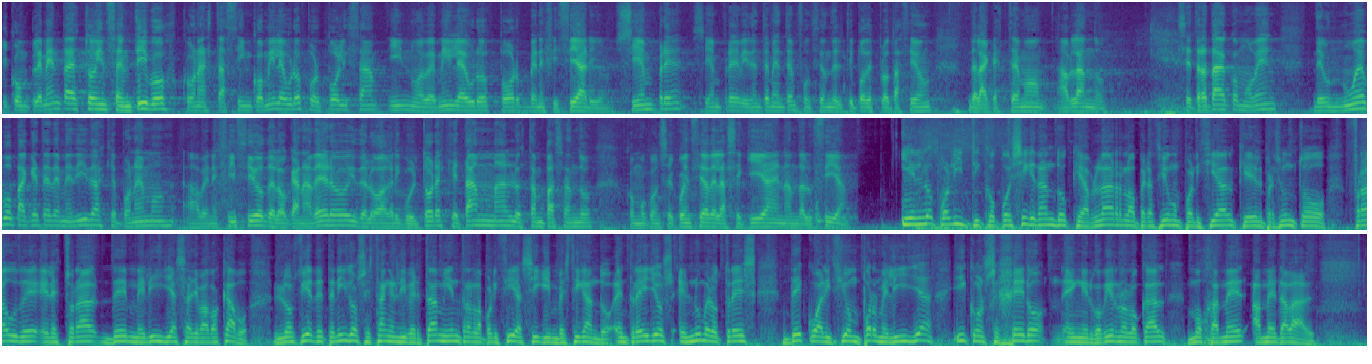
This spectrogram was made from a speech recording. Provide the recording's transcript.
y complementa estos incentivos con hasta 5.000 euros por póliza y 9.000 euros por beneficiario, siempre, siempre evidentemente en función del tipo de explotación de la que estemos hablando. Se trata, como ven, de un nuevo paquete de medidas que ponemos a beneficio de los ganaderos y de los agricultores que tan mal lo están pasando como consecuencia de la sequía en Andalucía. Y en lo político, pues sigue dando que hablar la operación policial que el presunto fraude electoral de Melilla se ha llevado a cabo. Los 10 detenidos están en libertad mientras la policía sigue investigando, entre ellos el número 3 de Coalición por Melilla y consejero en el gobierno local, Mohamed Ahmed Alal.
